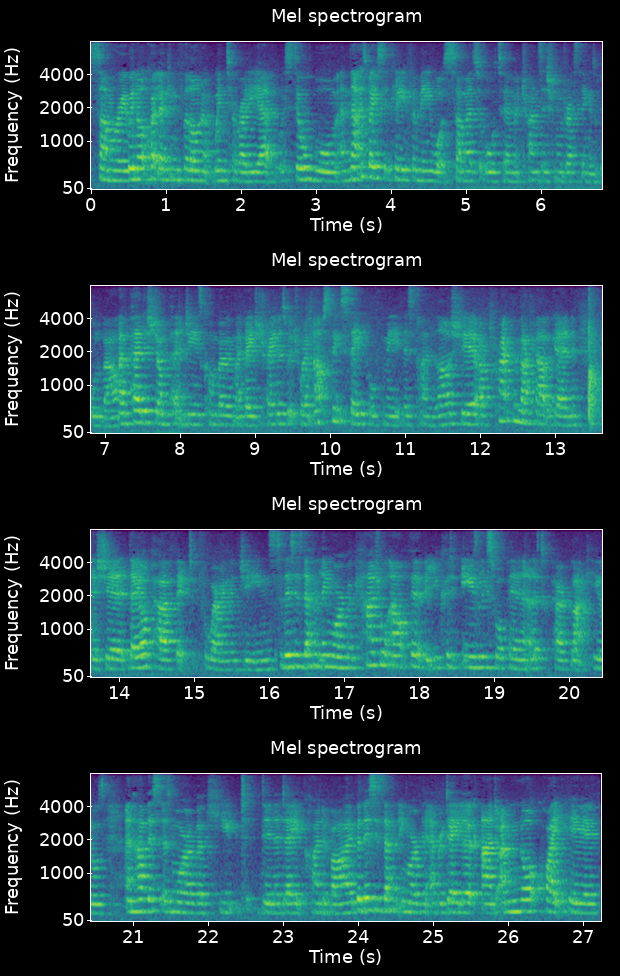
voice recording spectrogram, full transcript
summery. We're not quite looking full on winter ready yet, we're still warm. And that is basically for me what summer to autumn transitional dressing is all about. I've paired this jumper and jeans combo my beige trainers, which were an absolute staple for me this time last year. I've cracked them back out again this year. They are perfect for wearing with jeans. So this is definitely more of a casual outfit, but you could easily swap in a little pair of black heels and have this as more of a cute dinner date kind of vibe. But this is definitely more of an everyday look, and I'm not quite here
